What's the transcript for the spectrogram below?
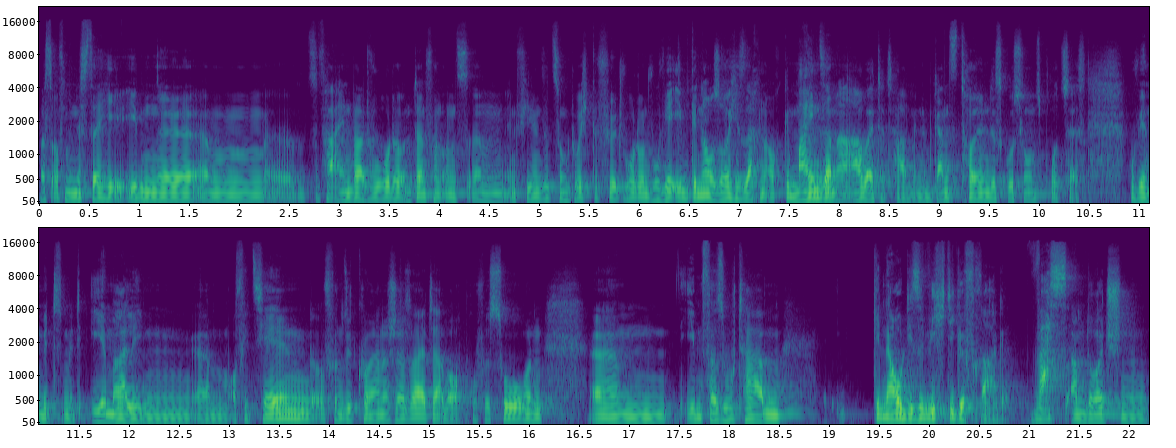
was auf Ministerebene ähm, äh, vereinbart wurde und dann von uns ähm, in vielen Sitzungen durchgeführt wurde und wo wir eben genau solche Sachen auch gemeinsam erarbeitet haben, in einem ganz tollen Diskussionsprozess, wo wir mit, mit ehemaligen ähm, Offiziellen von südkoreanischer Seite, aber auch Professoren ähm, eben versucht haben, genau diese wichtige Frage, was am deutschen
